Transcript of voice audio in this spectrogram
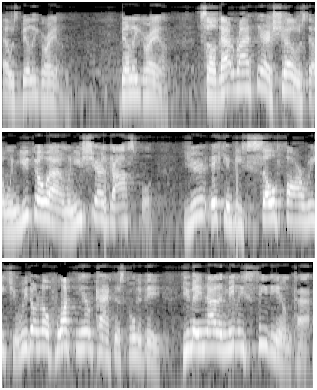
That was Billy Graham. Billy Graham. So that right there shows that when you go out and when you share the gospel, it can be so far reaching. We don't know what the impact is going to be. You may not immediately see the impact,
